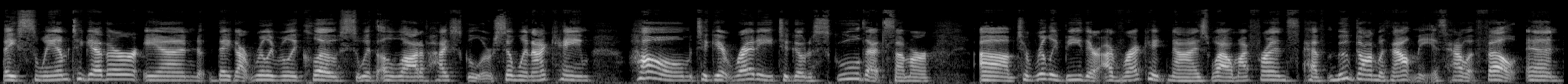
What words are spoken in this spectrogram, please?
they swam together and they got really, really close with a lot of high schoolers. So when I came home to get ready to go to school that summer, um, to really be there. I've recognized, wow, my friends have moved on without me, is how it felt. And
